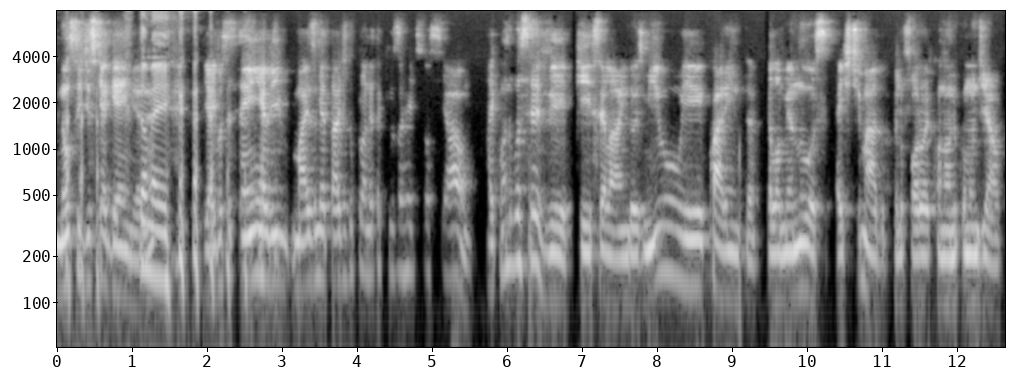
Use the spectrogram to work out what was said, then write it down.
não se diz que é gamer. Né? Também. Né? E aí você tem ali mais mais metade do planeta que usa rede social. Aí quando você vê que, sei lá, em 2040, pelo menos é estimado pelo Fórum Econômico Mundial,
